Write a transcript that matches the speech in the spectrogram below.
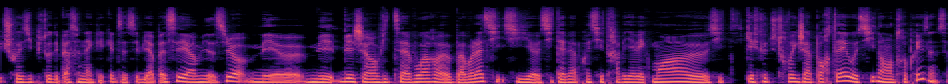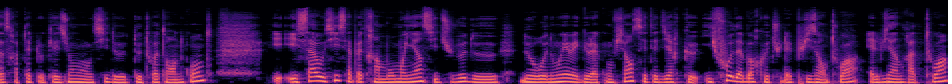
choisis plutôt des personnes avec lesquelles ça s'est bien passé, hein, bien sûr, mais euh, mais mais j'ai envie de savoir, euh, bah voilà, si si si t'avais apprécié travailler avec moi, qu'est-ce que tu trouvais que j'apportais aussi dans l'entreprise, ça sera peut-être l'occasion aussi de, de toi t'en compte. Et, ça aussi, ça peut être un bon moyen si tu veux de de renouer avec de la confiance, c'est-à-dire que il faut d'abord que tu la puises en toi, elle viendra de toi,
